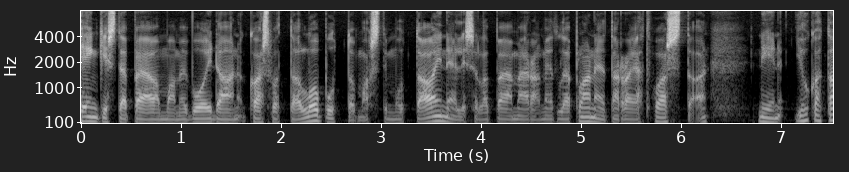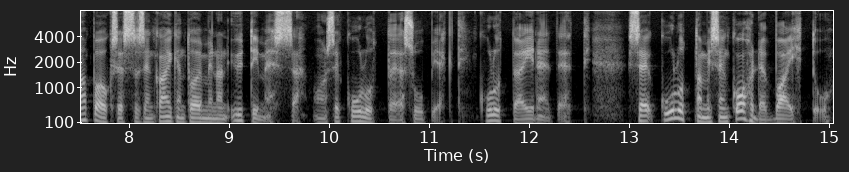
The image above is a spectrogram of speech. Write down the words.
henkistä pääomaa me voidaan kasvattaa loputtomasti, mutta aineellisella päämäärällä meillä tulee planeetan rajat vastaan, niin joka tapauksessa sen kaiken toiminnan ytimessä on se kuluttajasubjekti, kuluttajaidentiteetti. Se kuluttamisen kohde vaihtuu,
